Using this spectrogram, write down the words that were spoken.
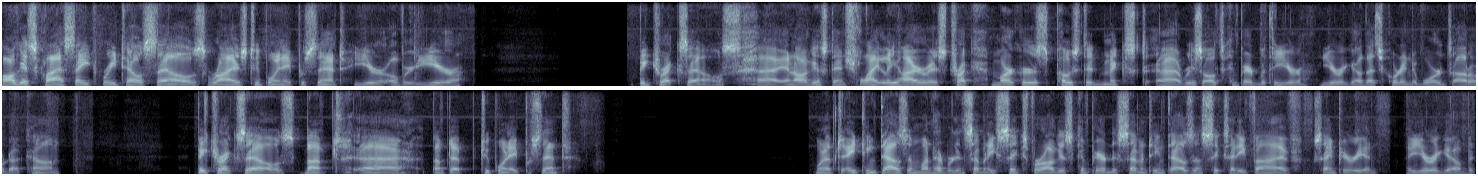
August Class 8 retail sales rise 2.8% year over year. Big truck sales uh, in August and slightly higher as truck markers posted mixed uh, results compared with a year year ago. That's according to WardsAuto.com. Big truck sales bumped uh, bumped up 2.8 percent. Went up to 18,176 for August compared to 17,685 same period a year ago. But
